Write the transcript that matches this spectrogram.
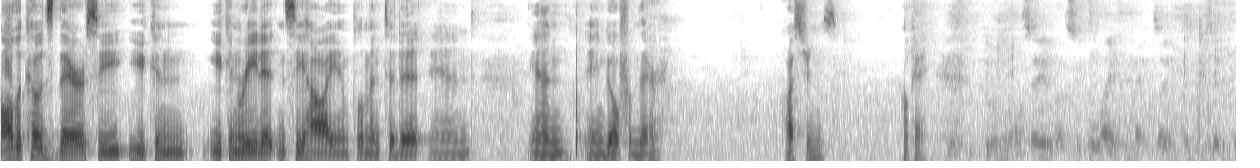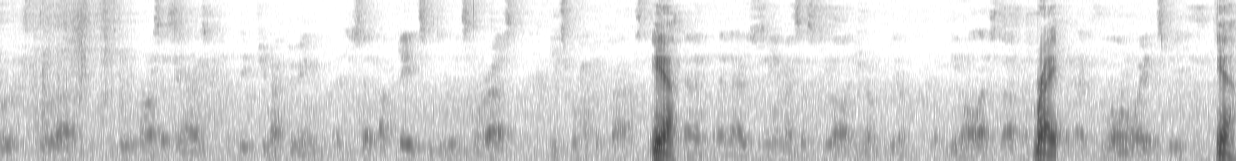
all the code's there, so you, you, can you can read it and see how I implemented it, and and and go from there. Questions? Okay. The only thing I'll say about SQLite, and like, like you said for for um, data processing, if you're not doing, as you said, updates and deletes and the rest, it's rocket fast. Yeah. And, and I was using MS SQL, and you don't, you don't, you don't need all that stuff. And Right. I'm blown away at the speed. Yeah.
